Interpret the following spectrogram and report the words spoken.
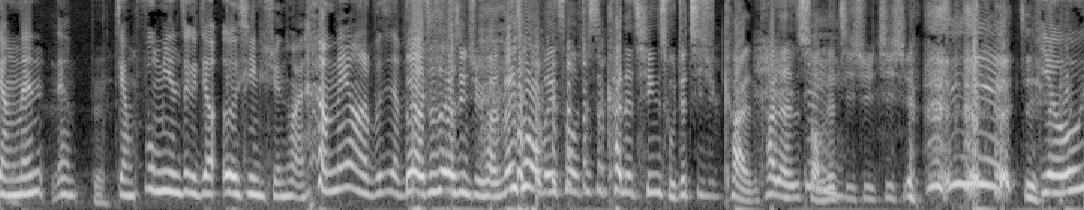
讲能嗯，对，讲负面这个叫恶性循环，没有了，不是？对，这是恶性循环，没错，没错，就是看得清楚就继续看，看得很爽就继续继续。就是 由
